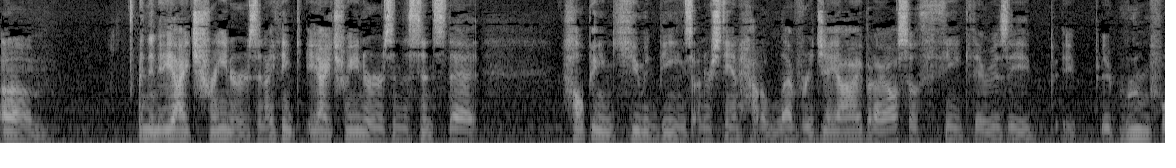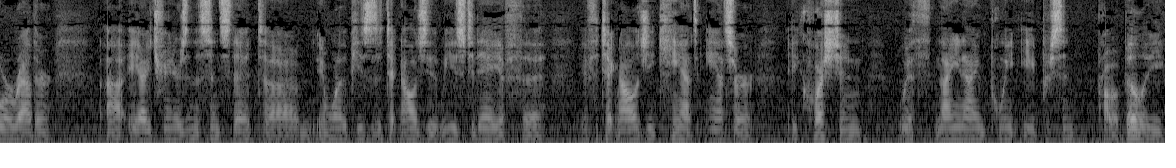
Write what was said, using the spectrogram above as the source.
Um, and then AI trainers, and I think AI trainers in the sense that helping human beings understand how to leverage AI, but I also think there is a, a, a room for rather uh, AI trainers in the sense that um, you know one of the pieces of technology that we use today, if the if the technology can't answer a question with 99.8% probability,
